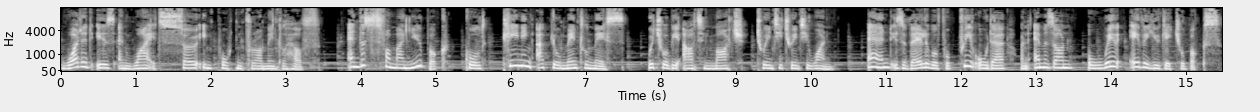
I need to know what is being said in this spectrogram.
what it is and why it's so important for our mental health. And this is from my new book called Cleaning Up Your Mental Mess, which will be out in March 2021 and is available for pre order on Amazon or wherever you get your books.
